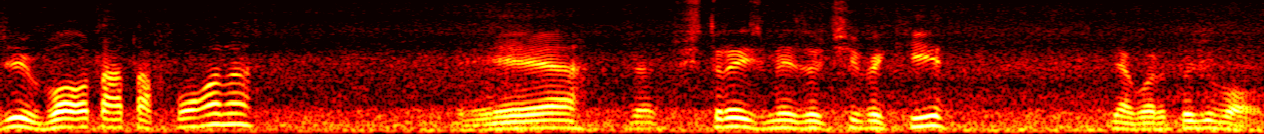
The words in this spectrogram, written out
De volta à Atafona. É, já os três meses eu tive aqui e agora eu tô de volta.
